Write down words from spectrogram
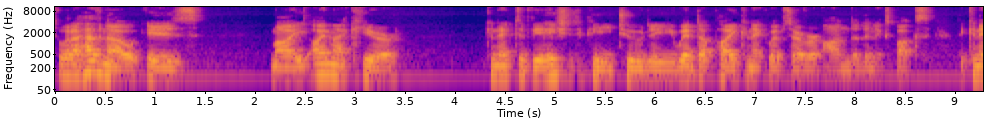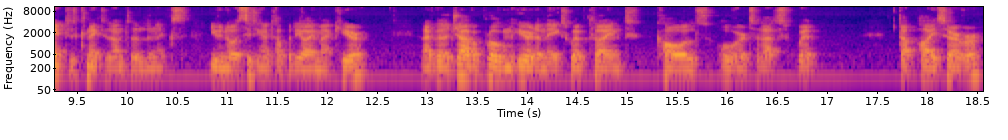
So what I have now is my iMac here connected via HTTP to the web.py Kinect web server on the Linux box. The Kinect is connected onto the Linux, even though it's sitting on top of the iMac here. And I've got a Java program here that makes web client calls over to that web.py server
